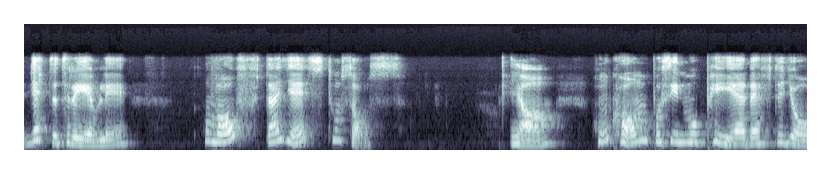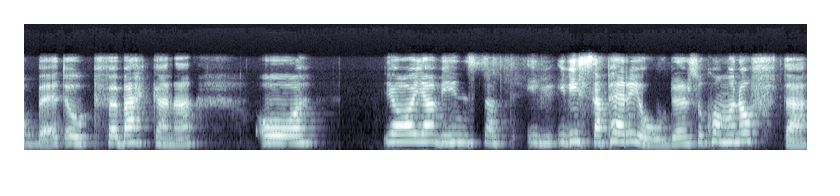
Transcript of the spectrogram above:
jättetrevlig. Hon var ofta gäst hos oss. Ja, hon kom på sin moped efter jobbet upp för backarna och ja, jag minns att i, i vissa perioder så kom hon ofta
